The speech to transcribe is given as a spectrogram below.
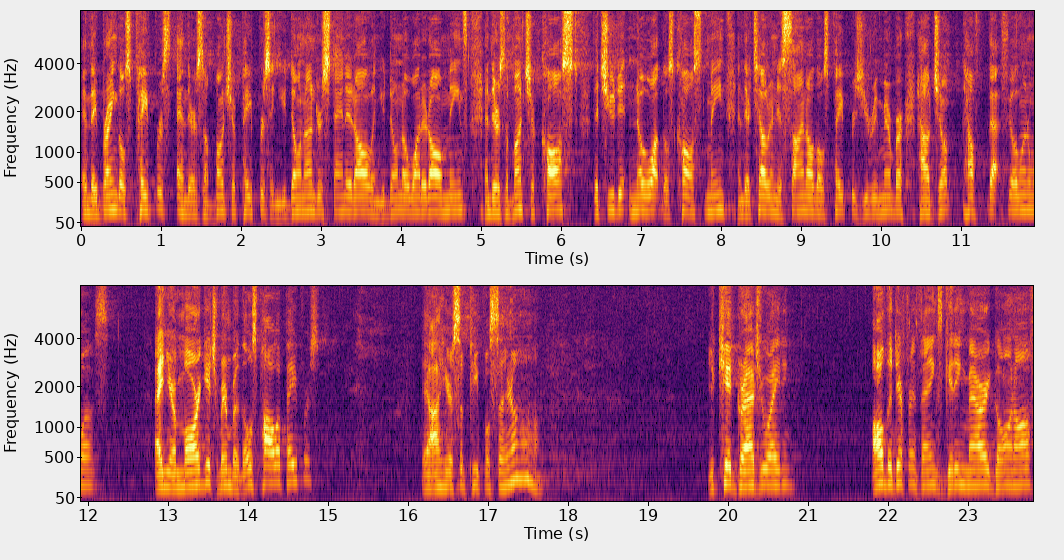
and they bring those papers, and there's a bunch of papers, and you don't understand it all, and you don't know what it all means, and there's a bunch of costs that you didn't know what those costs mean, and they're telling you to sign all those papers. You remember how, jump, how that feeling was? And your mortgage. Remember those pile of papers? Yeah, I hear some people saying, oh, your kid graduating, all the different things, getting married, going off.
